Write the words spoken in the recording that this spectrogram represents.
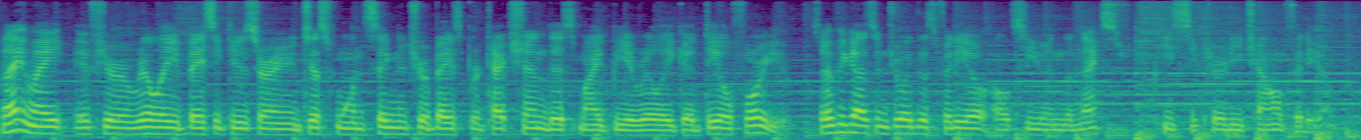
But anyway, if you're a really basic user and you just want signature-based protection, this might be a really good deal for you. So hope you guys enjoyed this video. I'll see you in the next PC Security channel video.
